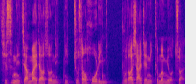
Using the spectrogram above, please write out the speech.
其实你这样卖掉的时候，你你就算获利，你补到下一间你根本没有赚。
